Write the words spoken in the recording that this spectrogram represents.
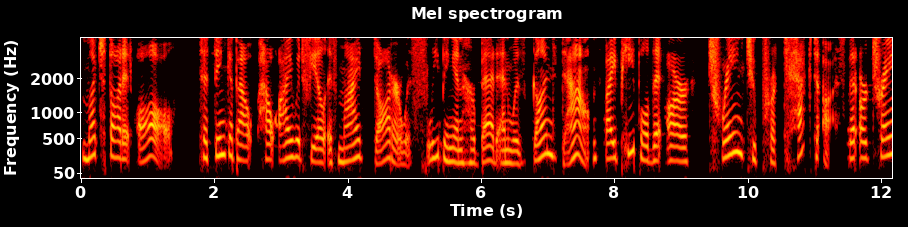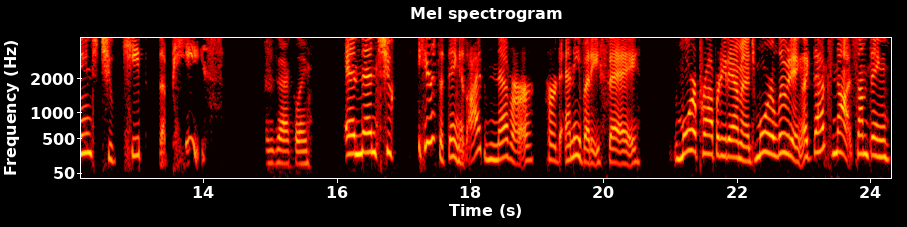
much thought at all to think about how I would feel if my daughter was sleeping in her bed and was gunned down by people that are trained to protect us, that are trained to keep the peace. Exactly. And then to here's the thing is I've never heard anybody say more property damage, more looting. Like that's not something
